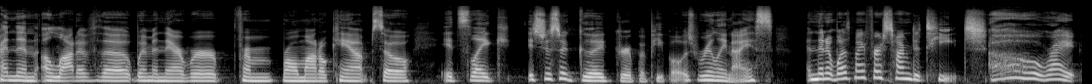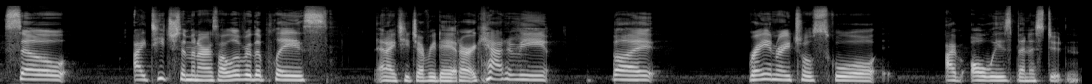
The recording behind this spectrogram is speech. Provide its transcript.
and then a lot of the women there were from role model camp. So it's like, it's just a good group of people. It was really nice. And then it was my first time to teach. oh, right. So I teach seminars all over the place and I teach every day at our academy. But Ray and Rachel's school, I've always been a student.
